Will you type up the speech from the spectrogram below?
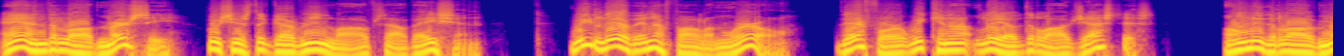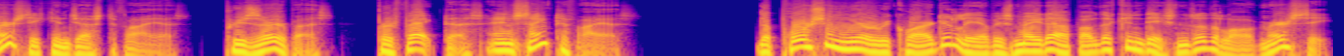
and the law of mercy, which is the governing law of salvation. We live in a fallen world. Therefore, we cannot live the law of justice. Only the law of mercy can justify us, preserve us, perfect us, and sanctify us. The portion we are required to live is made up of the conditions of the law of mercy.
